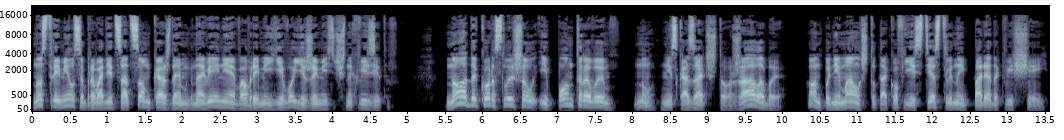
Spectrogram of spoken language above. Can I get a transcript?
но стремился проводить с отцом каждое мгновение во время его ежемесячных визитов. Но Адекор слышал и Понтеровы, ну, не сказать, что жалобы, он понимал, что таков естественный порядок вещей.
